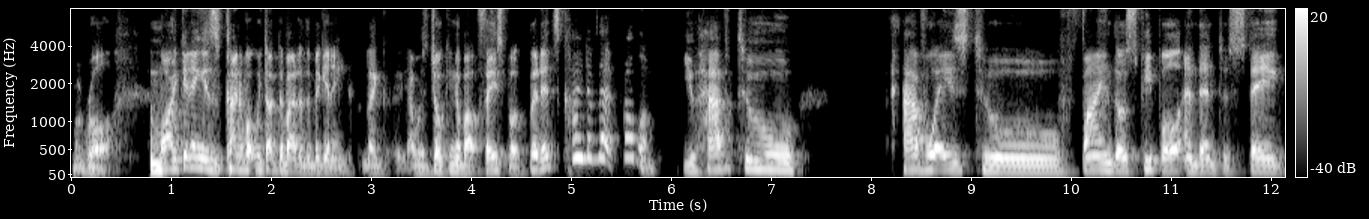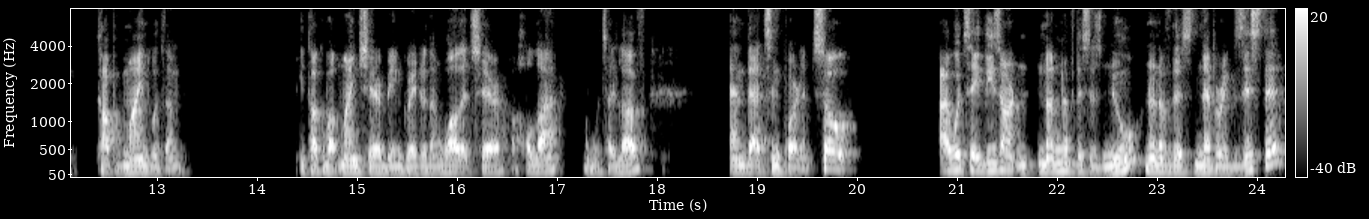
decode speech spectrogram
role. Marketing is kind of what we talked about at the beginning. Like I was joking about Facebook, but it's kind of that problem. You have to have ways to find those people and then to stay top of mind with them. You talk about mind share being greater than wallet share a whole lot, which I love. And that's important. So I would say these aren't, none of this is new. None of this never existed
